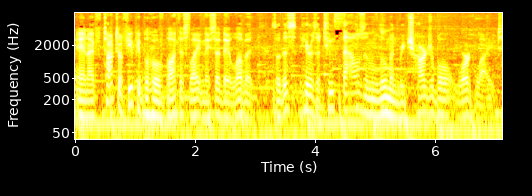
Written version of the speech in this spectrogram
And I've talked to a few people who have bought this light and they said they love it. So this here is a 2000 lumen rechargeable work light.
